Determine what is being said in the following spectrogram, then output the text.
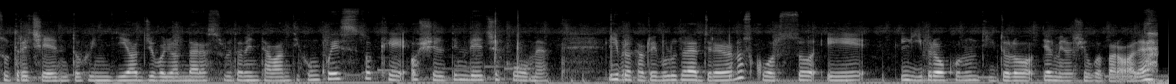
su 300, quindi oggi voglio andare assolutamente avanti con questo che ho scelto invece come libro che avrei voluto leggere l'anno scorso e libro con un titolo di almeno 5 parole.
